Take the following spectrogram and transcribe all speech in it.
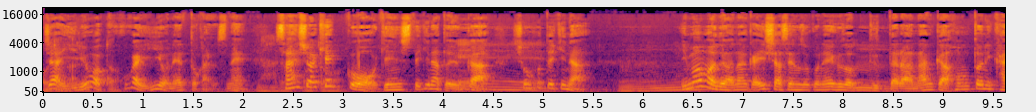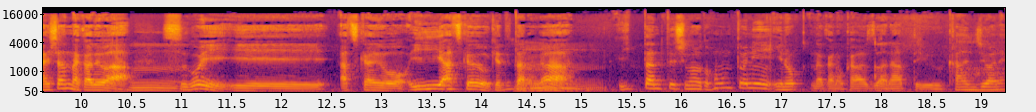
じゃあ医療はここがいいよねとかですね、最初は結構原始的なというか、初歩的な。今まではなんか一社専属のエグゾって言ったら、なんか本当に会社の中ではすごい扱いをいい扱いを受けてたのが、一旦ってしまうと本当に胃の中の蛙だなっていう感じはね、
